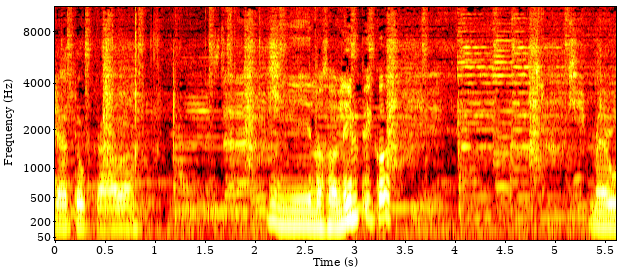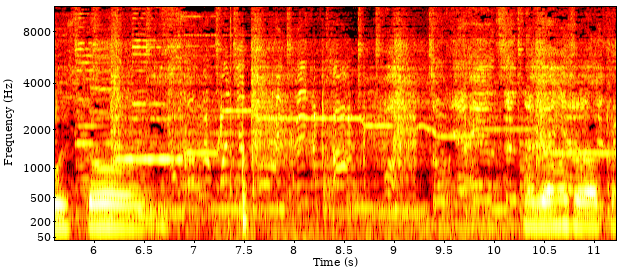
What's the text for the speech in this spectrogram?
Ya tocaba. Y los Olímpicos, Me gustó. ¿Cómo se llama ese vato?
